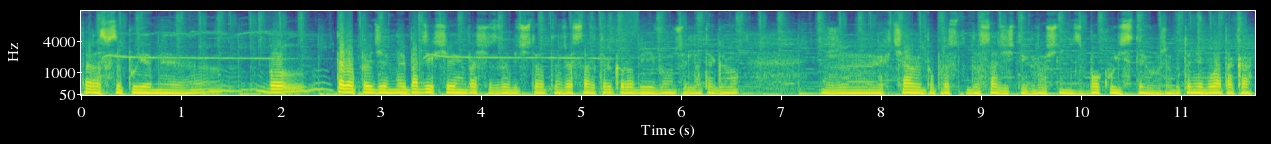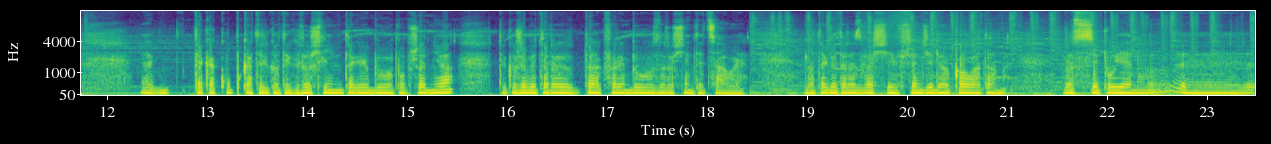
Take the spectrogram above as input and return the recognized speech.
Teraz wsypujemy, bo tak jak powiedziałem, najbardziej chciałem właśnie zrobić to, ten restart tylko robię i wyłącznie dlatego, że chciałem po prostu dosadzić tych roślin z boku i z tyłu, żeby to nie była taka, jak, taka kubka tylko tych roślin, tak jak było poprzednio, tylko żeby to, to akwarium było zarośnięte całe. Dlatego teraz właśnie wszędzie dookoła tam rozsypuję. No, yy,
